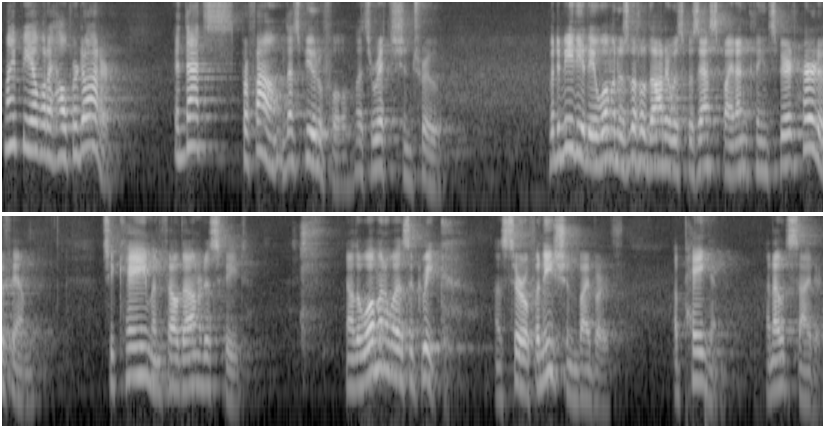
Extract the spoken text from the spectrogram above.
might be able to help her daughter. And that's profound, that's beautiful, that's rich and true. But immediately a woman whose little daughter was possessed by an unclean spirit heard of him. She came and fell down at his feet. Now the woman was a Greek, a Syrophoenician by birth, a pagan, an outsider,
